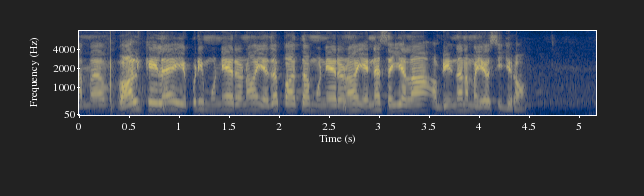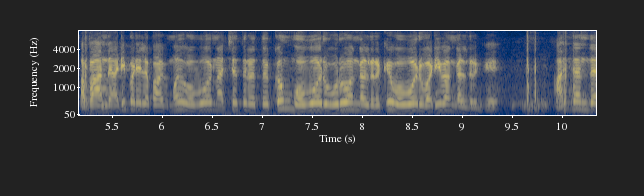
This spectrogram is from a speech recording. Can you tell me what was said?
நம்ம வாழ்க்கையில எப்படி முன்னேறணும் எதை பார்த்தா முன்னேறணும் என்ன செய்யலாம் அப்படின்னு தான் நம்ம யோசிக்கிறோம். அப்ப அந்த அடிப்படையில பார்க்கும்போது ஒவ்வொரு நட்சத்திரத்துக்கும் ஒவ்வொரு உருவங்கள் இருக்கு ஒவ்வொரு வடிவங்கள் இருக்கு. அந்தந்த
